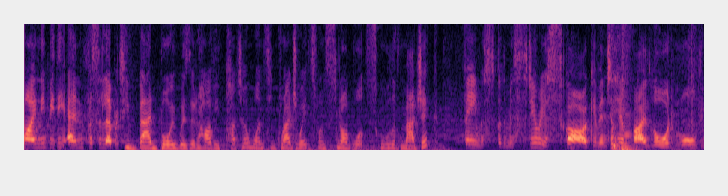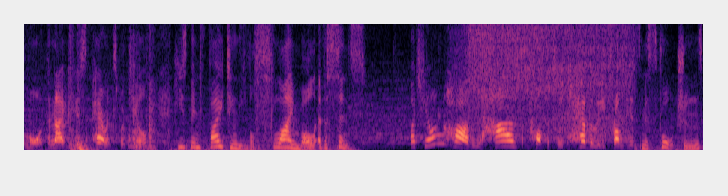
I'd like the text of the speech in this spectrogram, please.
finally be the end for celebrity bad boy wizard Harvey Putter once he graduates from Snogwarts School of Magic? Famous for the mysterious scar given to him by Lord Voldemort the night his parents were killed, he's been fighting the evil slime ball ever since. But young Harvey has profited heavily from his misfortunes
